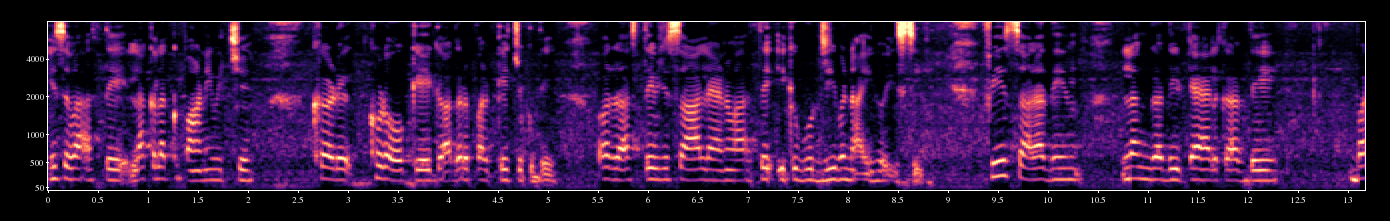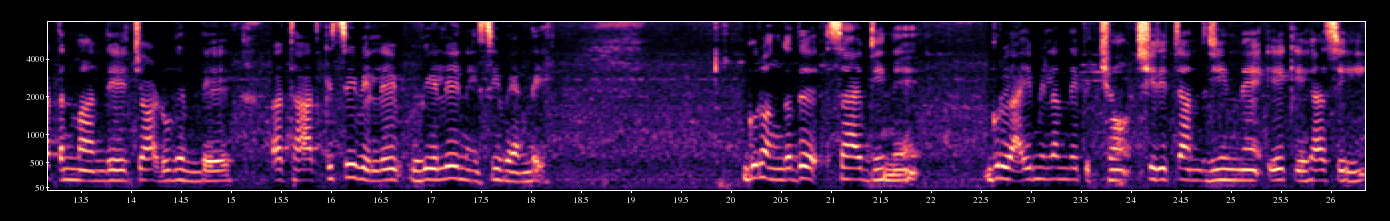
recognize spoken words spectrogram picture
ਇਸ ਵਾਸਤੇ ਲੱਖ ਲੱਖ ਪਾਣੀ ਵਿੱਚ ਖੜੇ, ਖੜੋ ਕੇ ਗਾਗਰ ਭਰ ਕੇ ਚੁੱਕਦੇ ਔਰ ਰਸਤੇ ਵਿੱਚ ਸਾਹ ਲੈਣ ਵਾਸਤੇ ਇੱਕ ਬੁਰਜੀ ਬਣਾਈ ਹੋਈ ਸੀ। ਫਿਰ ਸਾਰਾ ਦਿਨ ਲੰਗਰ ਦੀ ਟਹਿਲ ਕਰਦੇ, ਬਰਤਨ ਮਾਂਜਦੇ, ਝਾੜੂ ਦਿੰਦੇ, ਅਰਥਾਤ ਕਿਸੇ ਵੇਲੇ, ਵਿਹਲੇ ਨਹੀਂ ਸੀ ਵਹਿੰਦੇ ਗੁਰੂ ਅੰਗਦ ਸਾਹਿਬ ਜੀ ਨੇ ਗੁਰਿਆਈ ਮਿਲਣ ਦੇ ਪਿੱਛੋਂ ਸ਼੍ਰੀ ਚੰਦ ਜੀ ਨੇ ਇਹ ਕਿਹਾ ਸੀ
